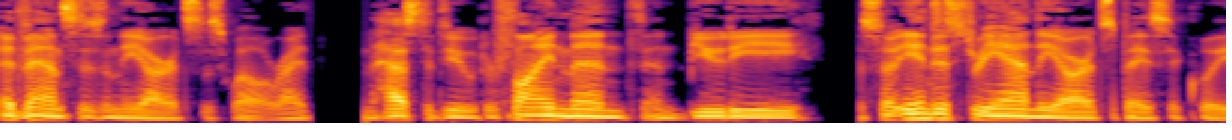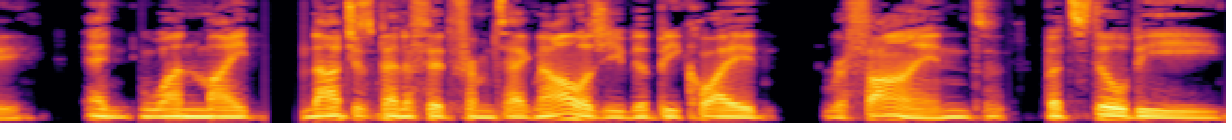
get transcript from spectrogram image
advances in the arts as well, right? It has to do with refinement and beauty so industry and the arts, basically. And one might not just benefit from technology, but be quite refined, but still be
